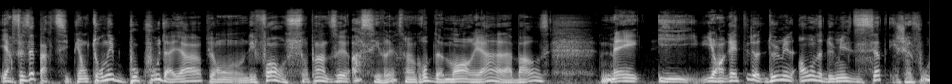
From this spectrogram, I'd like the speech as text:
il en faisait partie. Puis on tournait beaucoup d'ailleurs. Puis on, des fois, on se surprend de dire ah c'est vrai, c'est un groupe de Montréal à la base. Mais ils, ils ont arrêté de 2011 à 2017 et j'avoue,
